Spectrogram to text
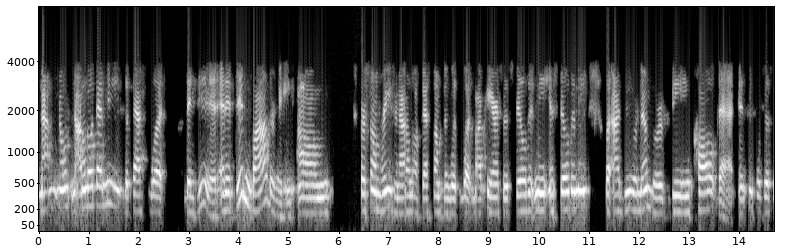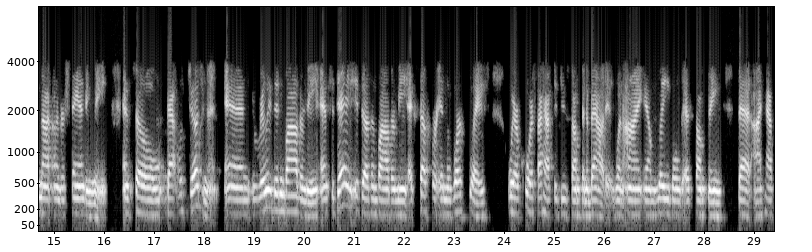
Not, no, I don't know what that means, but that's what they did. And it didn't bother me. Um, for some reason. I don't know if that's something with what my parents instilled in me, instilled in me, but I do remember being called that and people just not understanding me. And so that was judgment and it really didn't bother me. And today it doesn't bother me except for in the workplace where of course I have to do something about it when I am labeled as something that I have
